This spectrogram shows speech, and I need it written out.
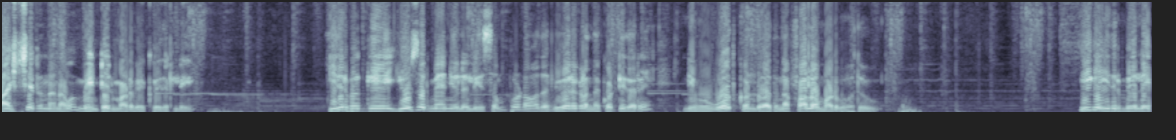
ಮಾಯಿಶ್ಚರನ್ನು ನಾವು ಮೇಂಟೈನ್ ಮಾಡಬೇಕು ಇದರಲ್ಲಿ. ಇದ್ರ ಬಗ್ಗೆ ಯೂಸರ್ ಮ್ಯಾನ್ಯುಲಲ್ಲಿ ಸಂಪೂರ್ಣವಾದ ವಿವರಗಳನ್ನು ಕೊಟ್ಟಿದ್ದಾರೆ. ನೀವು ಓದ್ಕೊಂಡು ಅದನ್ನು ಫಾಲೋ ಮಾಡಬಹುದು ಈಗ ಇದ್ರ ಮೇಲೆ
